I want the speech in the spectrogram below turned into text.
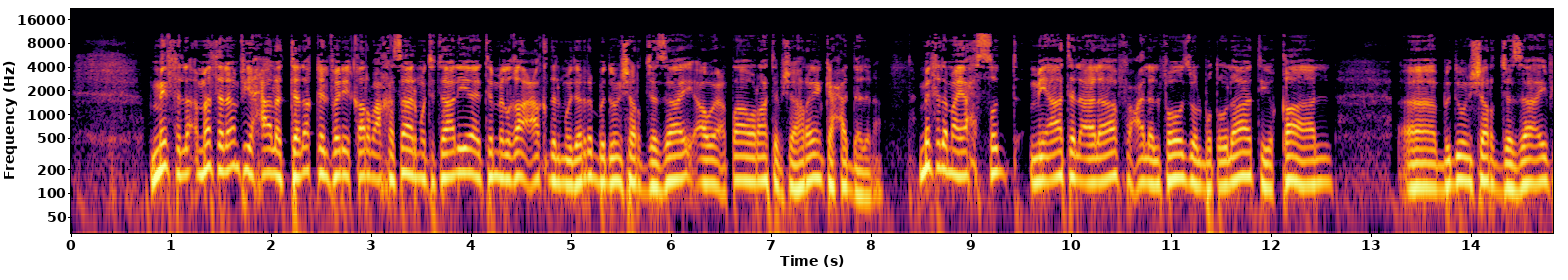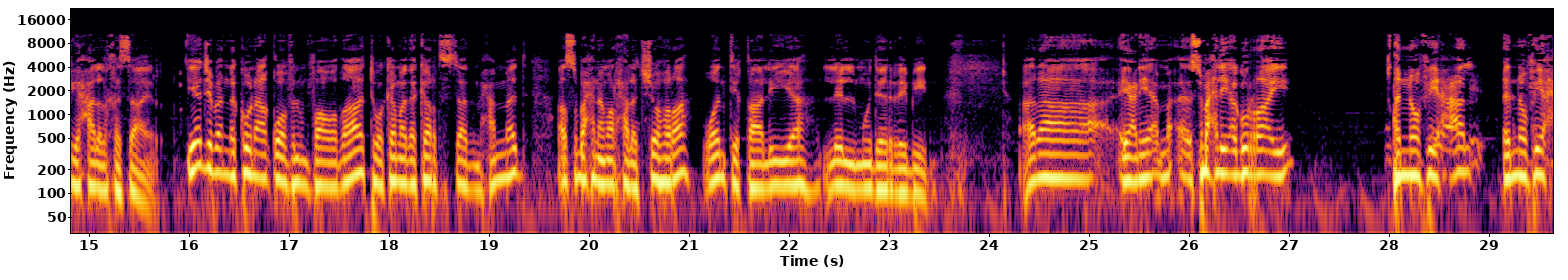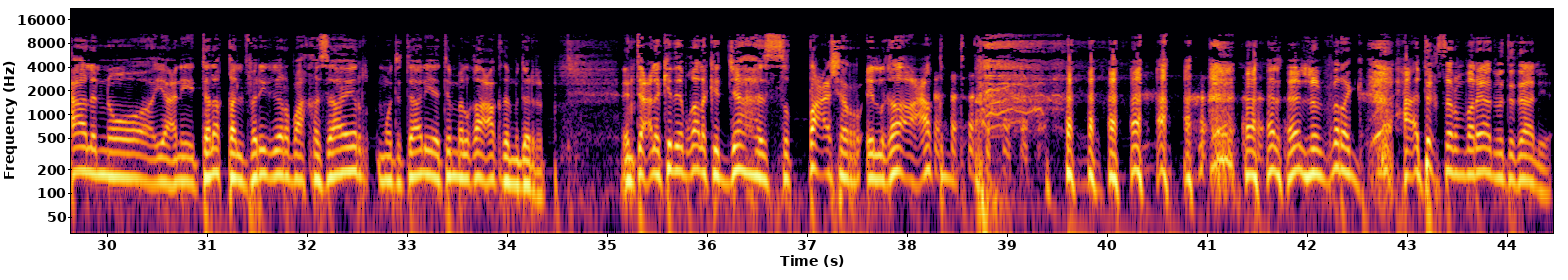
مثل مثلا في حالة تلقي الفريق أربع خسائر متتالية يتم إلغاء عقد المدرب بدون شرط جزائي أو إعطائه راتب شهرين كحد أدنى مثل ما يحصد مئات الآلاف على الفوز والبطولات يقال آه، بدون شرط جزائي في حال الخسائر. يجب أن نكون أقوى في المفاوضات وكما ذكرت أستاذ محمد أصبحنا مرحلة شهرة وانتقالية للمدربين. أنا يعني اسمح لي أقول رأيي إنه في حال إنه في حال إنه يعني تلقى الفريق أربع خسائر متتالية يتم إلغاء عقد المدرب. أنت على كذا يبغى لك تجهز 16 إلغاء عقد. لأنه الفرق حتخسر مباريات متتالية.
